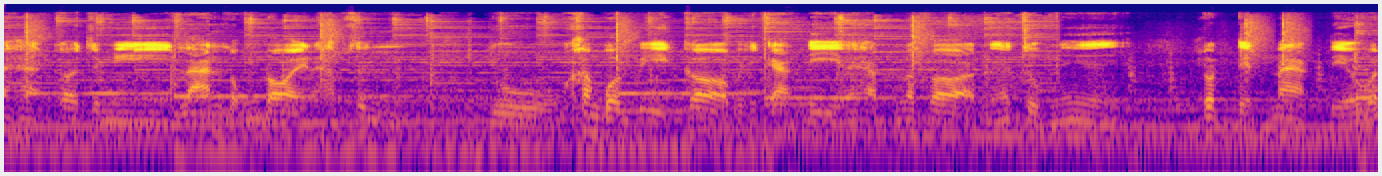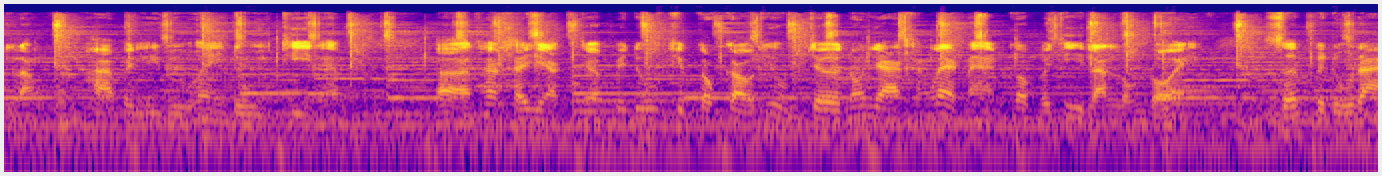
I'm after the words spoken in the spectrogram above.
นะฮะก็จะมีร้านหลงดอยนะครับ ซึ่ง อยู่ข้างบนไปอีกก็บรรยากาศดีนะครับ แล้วก็เนื้อจุ่มนี่รสเด็ดมาก เดี๋ยววันหลังผมพาไปรีวิวให้ดูอีกทีนะครับถ้าใครอยากจะไปดูคลิปเก่าๆที่ผมเจอน้องยาครั้งแรกนะก็ไปที่ร้านหลงดอยเซิร์ชไปดูได้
